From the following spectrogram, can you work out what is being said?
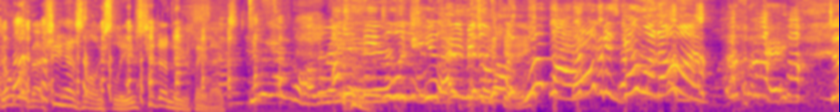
don't worry about it. She has long sleeves. She doesn't need a Kleenex. Do we have water in here? I didn't mean to look at you. I didn't mean to look. okay. What the heck is going on? That's okay. Just a little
